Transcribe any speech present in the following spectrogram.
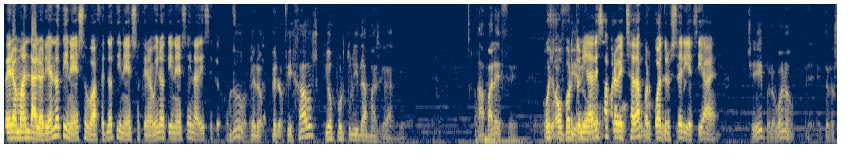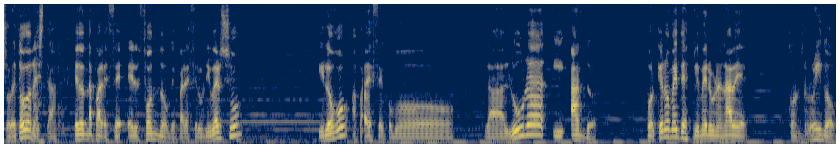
Pero Mandalorian no tiene eso, Buffett no tiene eso, Kenobi no tiene eso y nadie se quejó en No, pero, pero fijaos qué oportunidad más grande. Aparece. Pues como el oportunidad cielo, desaprovechada como- por cuatro sí, series ya, ¿eh? Sí, pero bueno, eh, pero sobre todo en esta, que es donde aparece el fondo que parece el universo y luego aparece como la luna y Andor. ¿Por qué no metes primero una nave con ruido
